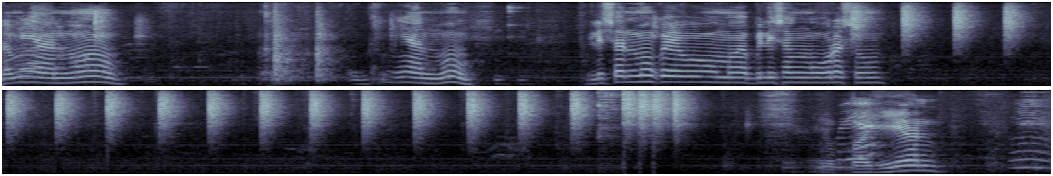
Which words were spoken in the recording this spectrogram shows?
Damihan mo. Damihan mo. Bilisan mo kayo mga bilisang oras oh. Ano ba yan? Mm.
